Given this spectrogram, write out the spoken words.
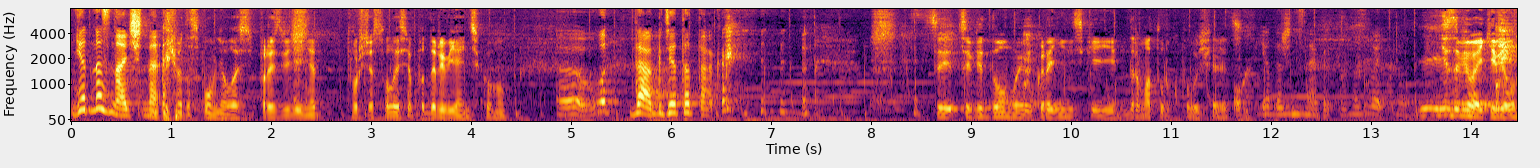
неоднозначно. Мне почему-то вспомнилось произведение творчества Леся Подерев'янського. Э, вот, да, где-то так. Це, це відомий український драматург, получается. Ох, я даже не знаю, как его назвать. Не забивай, Кирилл.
